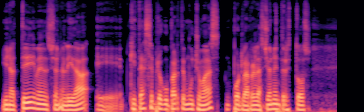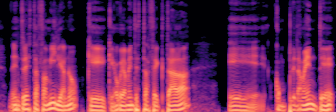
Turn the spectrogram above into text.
y una tridimensionalidad eh, que te hace preocuparte mucho más por la relación entre estos, entre esta familia, ¿no? Que, obviamente está afectada eh, completamente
